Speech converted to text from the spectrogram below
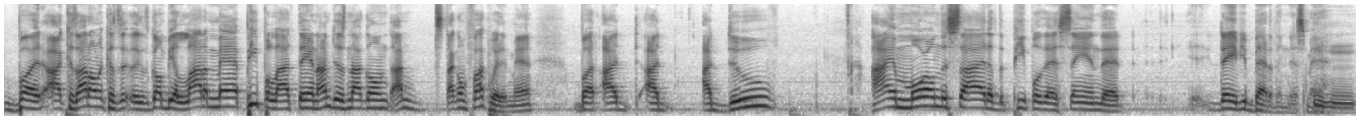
But I, cause I don't, cause there's gonna be a lot of mad people out there, and I'm just not gonna, I'm just not gonna fuck with it, man. But I, I, I do. I am more on the side of the people that are saying that, Dave, you're better than this, man.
